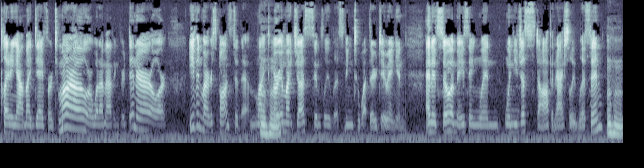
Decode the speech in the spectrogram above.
planning out my day for tomorrow or what I'm having for dinner or even my response to them? Like, mm-hmm. or am I just simply listening to what they're doing? And, and it's so amazing when, when you just stop and actually listen mm-hmm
